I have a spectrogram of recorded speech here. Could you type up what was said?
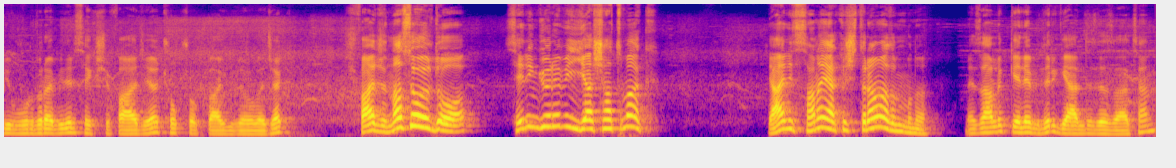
bir vurdurabilirsek şifacıya çok çok daha güzel olacak. Şifacı nasıl öldü o? Senin görevin yaşatmak. Yani sana yakıştıramadım bunu. Mezarlık gelebilir. Geldi de zaten.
